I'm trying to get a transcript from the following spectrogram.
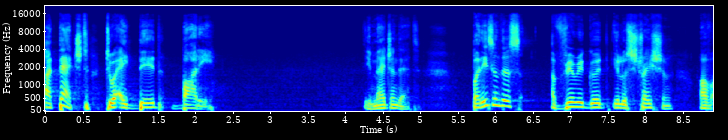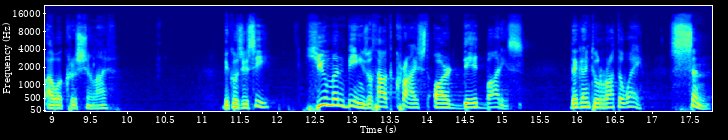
attached to a dead body. Imagine that. But isn't this a very good illustration of our Christian life? Because you see, human beings without Christ are dead bodies. They're going to rot away. Sin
